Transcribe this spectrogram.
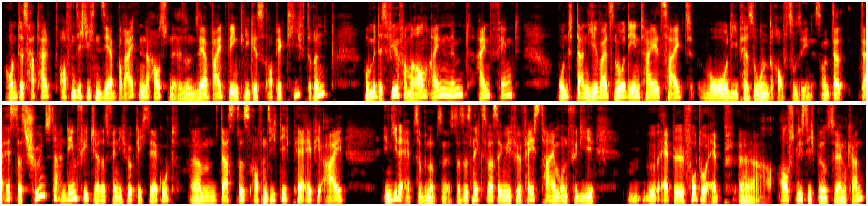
Und es hat halt offensichtlich einen sehr breiten Ausschnitt, also ein sehr weitwinkliges Objektiv drin womit es viel vom Raum einnimmt, einfängt und dann jeweils nur den Teil zeigt, wo die Person drauf zu sehen ist. Und da, da ist das Schönste an dem Feature, das finde ich wirklich sehr gut, ähm, dass das offensichtlich per API in jeder App zu benutzen ist. Das ist nichts, was irgendwie für FaceTime und für die Apple Foto App äh, ausschließlich benutzt werden kann,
